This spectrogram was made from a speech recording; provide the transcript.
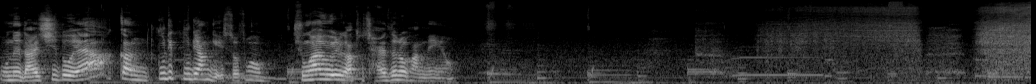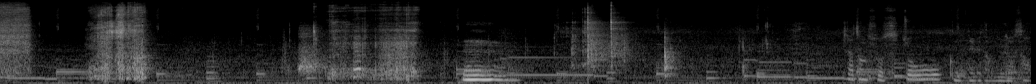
오늘 날씨도 약간 꾸리꾸리한 게 있어서 중화요리가 더 잘 들어가네요. 짜장 소스 조금 여기다 올려서.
